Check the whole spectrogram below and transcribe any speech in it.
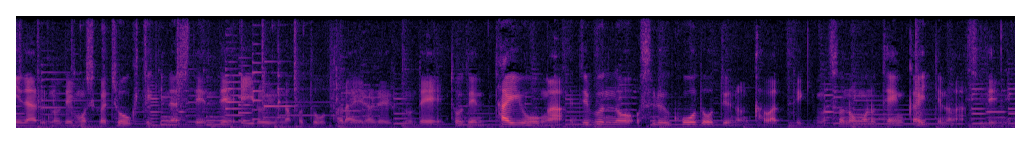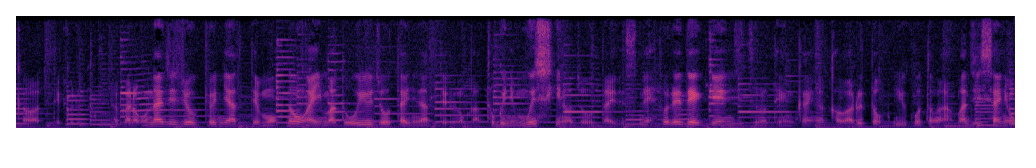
になるのでもしくは長期的な視点でいろいろなことを捉えられるので当然対応が自分のする行動というのが変わってきます。その後の展開っていうのが自然に変わってくると。だから同じ状況にあっても脳が今どういう状態になってるのか特に無意識の状態ですね。それで現実の展開が変わるということが、まあ、実際に起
